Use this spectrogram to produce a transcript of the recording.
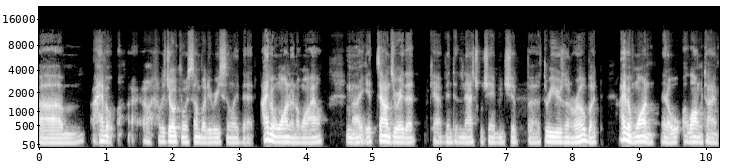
Um, I haven't. I was joking with somebody recently that I haven't won in a while. Mhm. Like it sounds great that I've been to the national championship uh, three years in a row, but I haven't won in a, a long time.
